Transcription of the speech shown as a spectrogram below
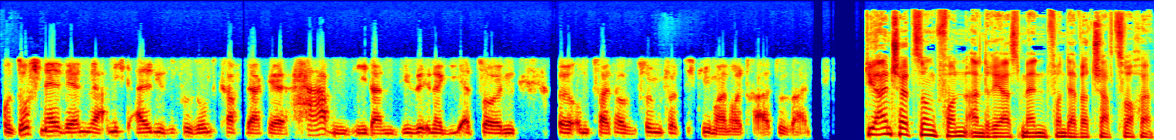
Und so schnell werden wir nicht all diese Fusionskraftwerke haben, die dann diese Energie erzeugen, äh, um 2045 klimaneutral zu sein. Die Einschätzung von Andreas Menn von der Wirtschaftswoche.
